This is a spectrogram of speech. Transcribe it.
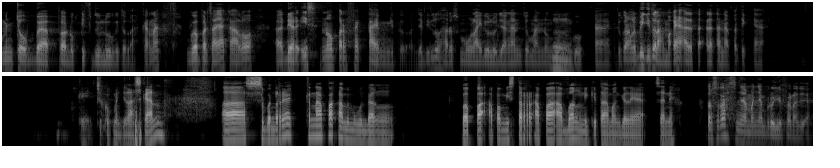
mencoba produktif dulu gitu lah. Karena gue percaya kalau uh, there is no perfect time gitu. Jadi lu harus mulai dulu, jangan cuma nunggu-nunggu. Nah, itu kurang lebih gitulah. Makanya ada ada tanda petiknya. Oke, cukup menjelaskan. Eh, sebenarnya kenapa kami mengundang Bapak apa Mister apa Abang nih kita manggilnya Sen ya? Terserah senyamannya Bro Yufran aja.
